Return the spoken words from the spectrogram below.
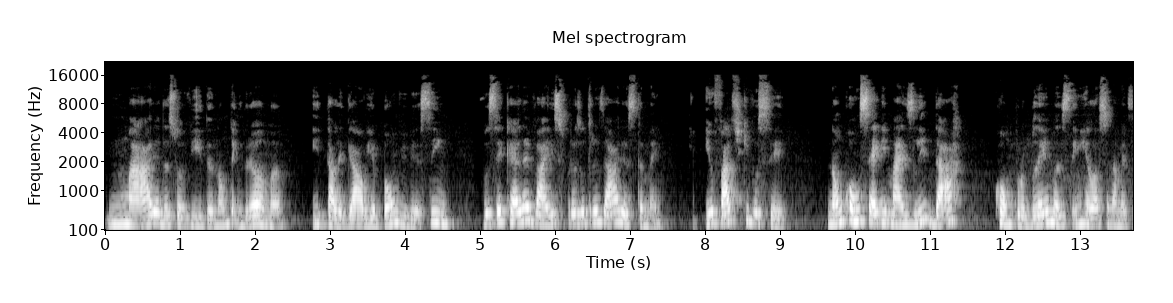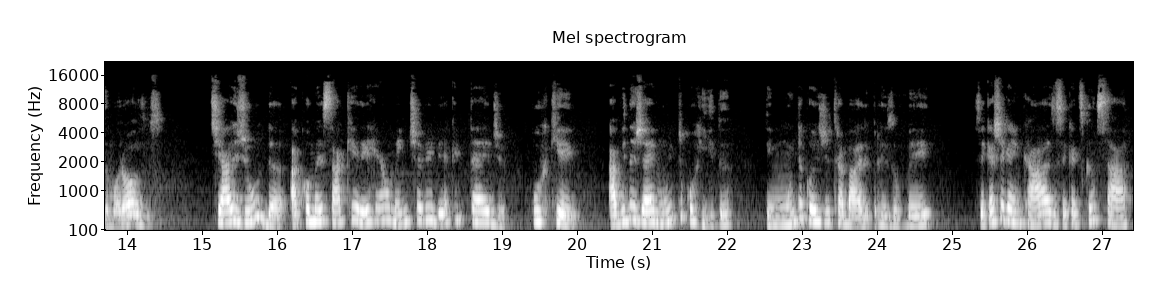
numa área da sua vida não tem drama e tá legal e é bom viver assim, você quer levar isso para as outras áreas também. E o fato de que você não consegue mais lidar com problemas em relacionamentos amorosos te ajuda a começar a querer realmente a viver aquele tédio, porque a vida já é muito corrida, tem muita coisa de trabalho para resolver. Você quer chegar em casa, você quer descansar,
